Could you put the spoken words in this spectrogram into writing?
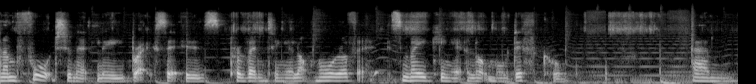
And unfortunately, Brexit is preventing a lot more of it. It's making it a lot more difficult. Um,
